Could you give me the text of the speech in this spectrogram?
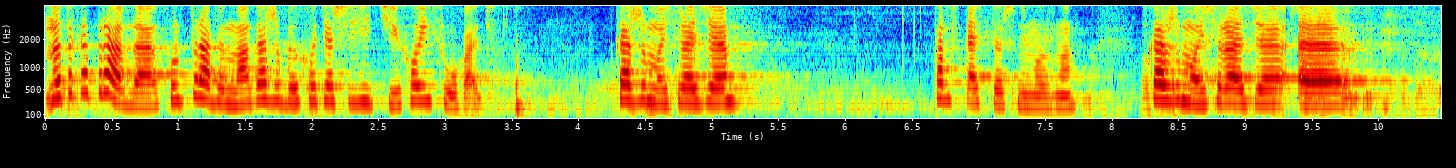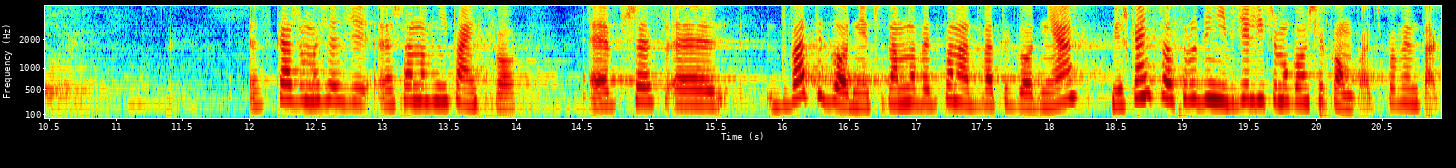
no taka prawda, kultura wymaga, żeby chociaż siedzieć cicho i słuchać. W każdym bądź razie, parskać też nie można. W każdym bądź razie, e, w każdym razie, e, szanowni państwo, przez dwa tygodnie, czy tam nawet ponad dwa tygodnie, mieszkańcy Osrudy nie wiedzieli, czy mogą się kąpać. Powiem tak,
